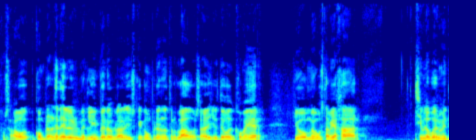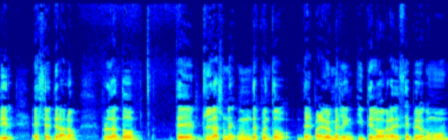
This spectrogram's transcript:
pues algo compraré del Héroe Merlin, pero claro, yo es que compro en otros lados, ¿sabes? Yo tengo que comer, yo me gusta viajar, si me lo puedes meter, etcétera, ¿no? Por lo tanto, te, das un, descuento de, para Merlin y te lo agradece, pero como,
